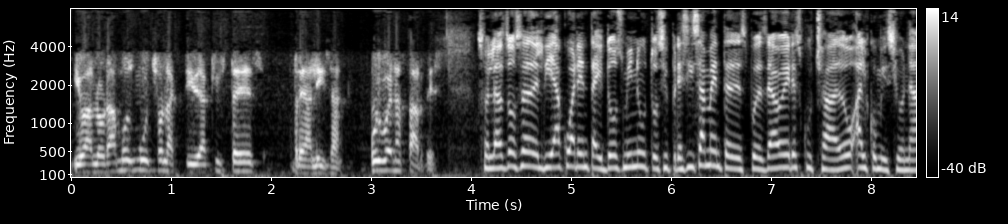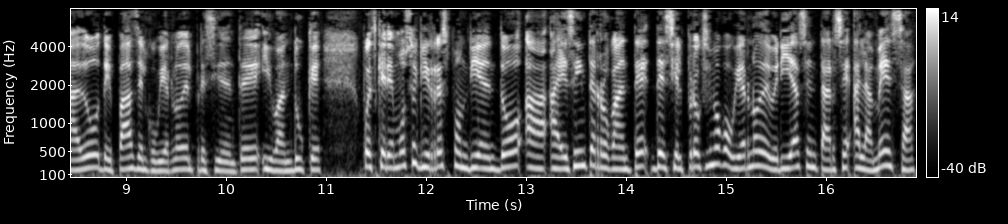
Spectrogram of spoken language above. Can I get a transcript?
y valoramos mucho la actividad que ustedes realizan. Muy buenas tardes. Son las 12 del día 42 minutos y precisamente después de haber escuchado al comisionado de paz del gobierno del presidente Iván Duque, pues queremos seguir respondiendo a, ese interrogante de si el próximo gobierno debería sentarse a la mesa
